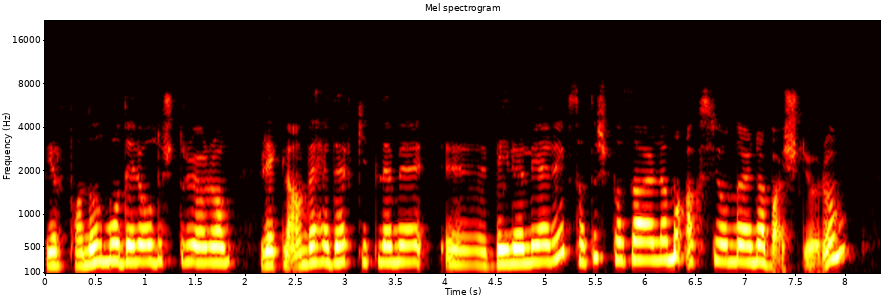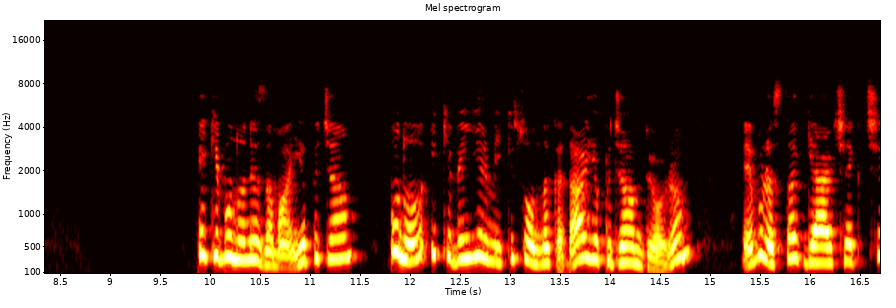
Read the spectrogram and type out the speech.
bir funnel modeli oluşturuyorum, reklam ve hedef kitlemi e, belirleyerek satış pazarlama aksiyonlarına başlıyorum. Peki bunu ne zaman yapacağım? Bunu 2022 sonuna kadar yapacağım diyorum. E, burası da gerçekçi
